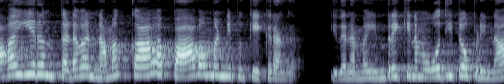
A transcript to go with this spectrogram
ஆயிரம் தடவை நமக்காக பாவ மன்னிப்பு கேட்குறாங்க. இதை நம்ம இன்றைக்கு நம்ம ஓதிட்டோம் அப்படின்னா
